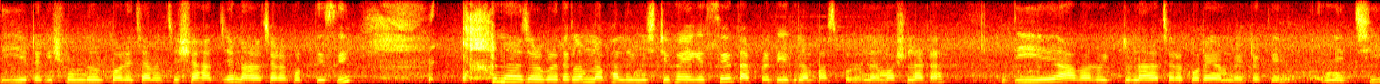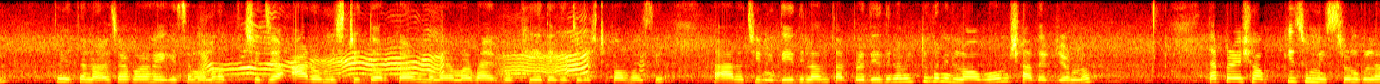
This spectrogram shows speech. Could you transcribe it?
দিয়ে এটাকে সুন্দর করে চামচের সাহায্যে নাড়াচাড়া করতেছি। নাড়াচাড়া করে দেখলাম, না, ভালোই মিষ্টি হয়ে গেছে। তারপরে দিয়ে দিলাম পাঁচফোড়নের মশলাটা। দিয়ে আবারও একটু নাড়াচাড়া করে আমরা এটাকে নিচ্ছি। তো এটা নাড়াচাড়া করা হয়ে গেছে। মনে হচ্ছে যে আরও মিষ্টির দরকার। মানে আমার ভাইয়ের বউ খেয়ে দেখে যে মিষ্টি কম হয়েছে। তা আরও চিনি দিয়ে দিলাম। তারপরে দিয়ে দিলাম একটুখানি লবণ স্বাদের জন্য। তারপরে সব কিছু মিশ্রণগুলো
